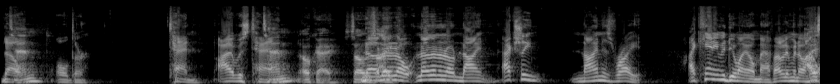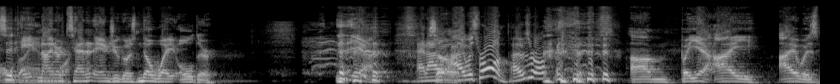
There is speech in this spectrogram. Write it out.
no, ten, older. Ten. I was ten. Ten. Okay. So no, no, I, no, no, no, no, no. Nine. Actually, nine is right. I can't even do my own math. I don't even know. I said eight, I nine, anymore. or ten, and Andrew goes, "No way, older." yeah, and so, I, I was wrong. I was wrong. um, but yeah, I I was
